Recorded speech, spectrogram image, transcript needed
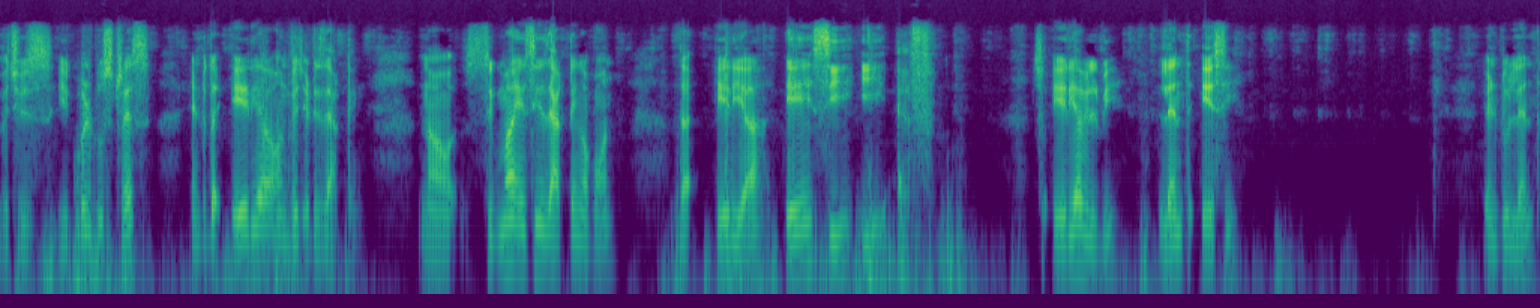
which is equal to stress into the area on which it is acting. Now sigma AC is acting upon the area ACEF so area will be length AC into length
